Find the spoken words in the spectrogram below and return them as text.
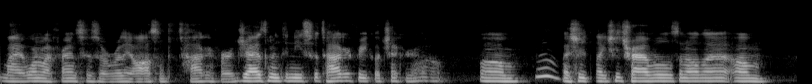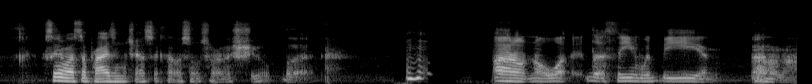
my one of my friends who's a really awesome photographer, Jasmine Denise Photography. Go check her out. Um, like she like she travels and all that. Um, I was thinking about surprising Jessica with some sort of shoot, but. Mm-hmm. I don't know what the theme would be, and I don't know.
